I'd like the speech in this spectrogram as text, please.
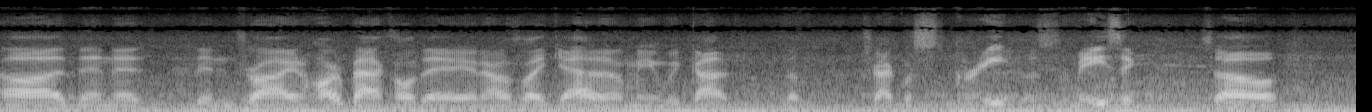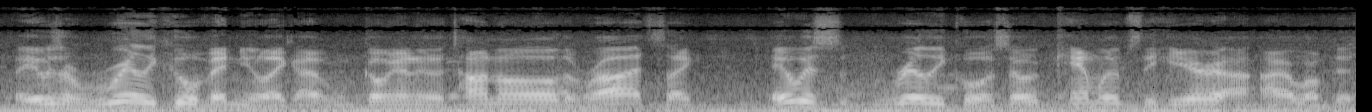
uh, than it been dry and hardpack all day. And I was like, yeah, I mean, we got the track was great, it was amazing. So it was a really cool venue, like going under the tunnel, the ruts, like it was really cool. So Kamloops to here, I, I loved it.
